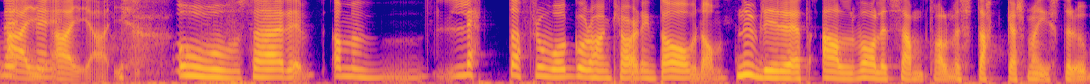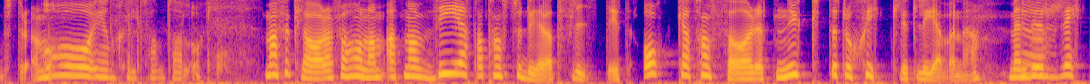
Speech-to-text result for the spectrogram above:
Nej, aj, nej. aj, aj. Oh, så här, ja men lätta frågor och han klarade inte av dem. Nu blir det ett allvarligt samtal med stackars magister Ubbström. Åh, oh, enskilt samtal, okej. Man förklarar för honom att man vet att han studerat flitigt och att han för ett nyktert och skickligt leverne. Men Ja. det räcker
